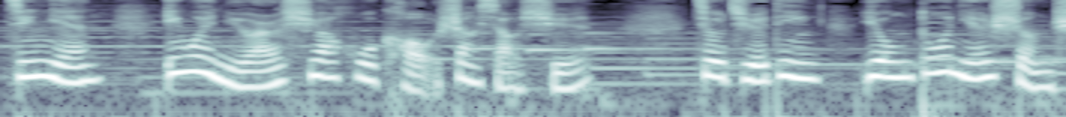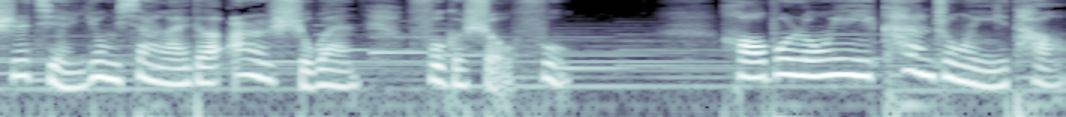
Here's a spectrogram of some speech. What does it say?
今年因为女儿需要户口上小学，就决定用多年省吃俭用下来的二十万付个首付。好不容易看中了一套，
